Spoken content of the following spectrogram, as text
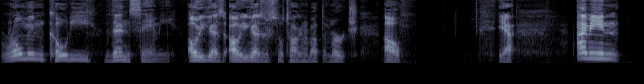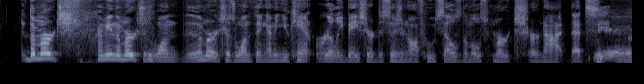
Roman, Cody, then Sami. Oh, you guys, oh, you guys are still talking about the merch. Oh. Yeah. I mean, the merch, I mean the merch is one the merch is one thing. I mean, you can't really base your decision off who sells the most merch or not. That's Yeah.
